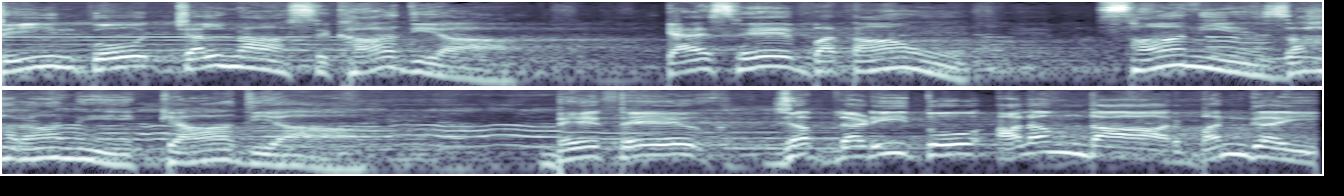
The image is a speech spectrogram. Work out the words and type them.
दीन को चलना सिखा दिया। कैसे बताऊँ, सानिए जहरा ने क्या दिया। बेतेख जब लड़ी तो अलमदार बन गई।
